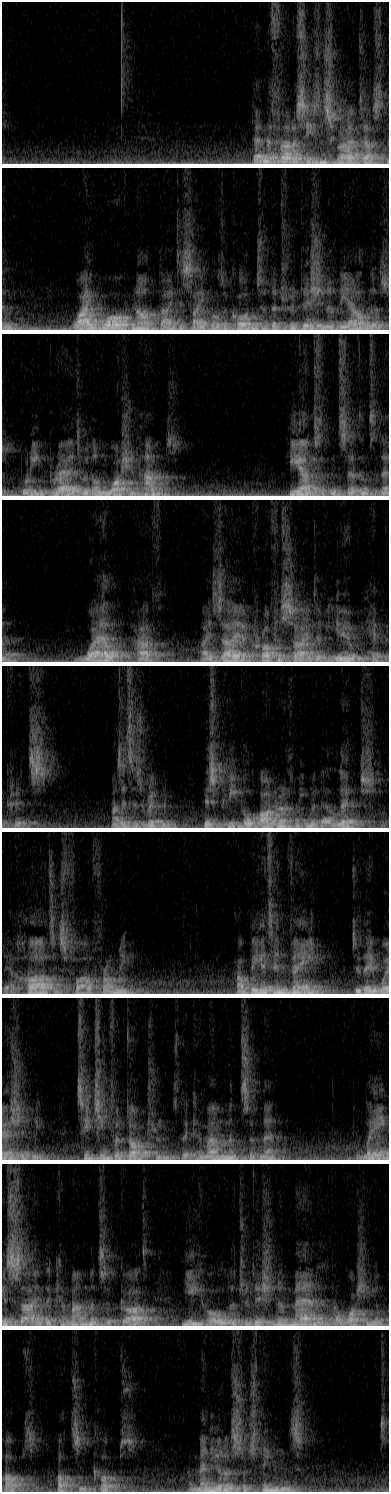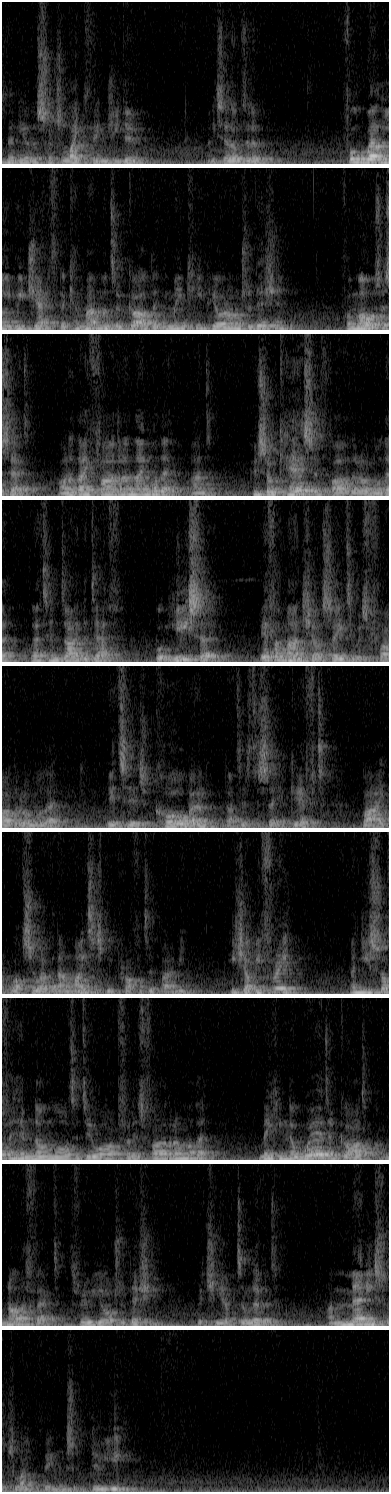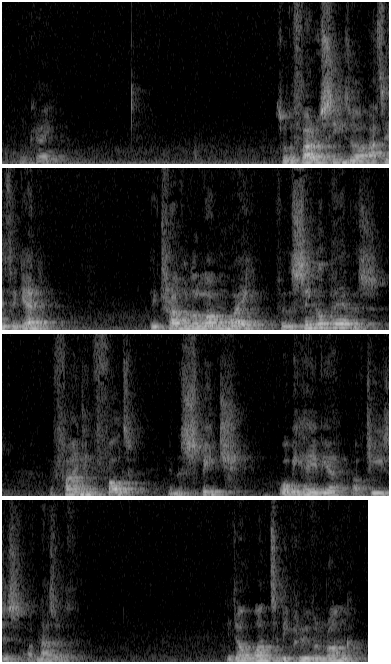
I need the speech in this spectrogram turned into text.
Then the Pharisees and scribes asked him, Why walk not thy disciples according to the tradition of the elders, but eat bread with unwashen hands? He answered and said unto them, Well hath Isaiah prophesied of you, hypocrites, as it is written, This people honoureth me with their lips, but their heart is far from me. Howbeit in vain do they worship me, teaching for doctrines the commandments of men laying aside the commandments of God, ye hold the tradition of men as the washing of pots, pots and cups, and many other such things, many other such like things ye do. And he said unto them, Full well ye reject the commandments of God, that ye may keep your own tradition. For Moses said, Honour thy father and thy mother, and whoso curseth father or mother, let him die the death. But ye say, if a man shall say to his father or mother, It is Corban, that is to say, a gift, by whatsoever thou mightest be profited by me, he shall be free. And ye suffer him no more to do aught for his father or mother, making the word of God of none effect through your tradition, which ye have delivered. And many such like things do ye. Okay. So the Pharisees are at it again. They travelled a long way for the single purpose of finding fault in the speech or behaviour of Jesus of Nazareth. They don't want to be proven wrong.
